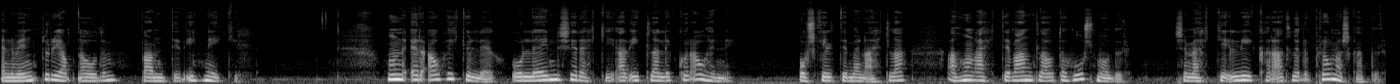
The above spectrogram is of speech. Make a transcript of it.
en vindur jafn áðum bandið í nýkil. Hún er áhyggjuleg og leini sér ekki að ítla likur á henni og skildi menn ætla að hún ætti vandláta húsmóður sem ekki líkar allur prjónaskapur.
